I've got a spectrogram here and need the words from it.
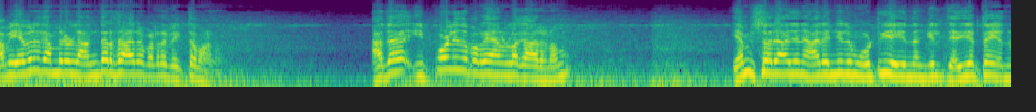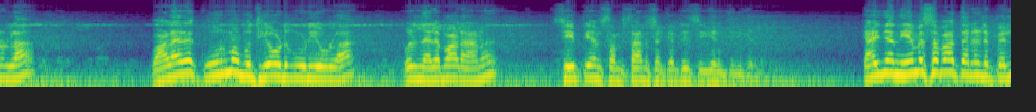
അപ്പൊ ഇവർ തമ്മിലുള്ള അന്തർധാര വളരെ വ്യക്തമാണ്. അത് ഇപ്പോൾ ഇത് പറയാനുള്ള കാരണം എം സ്വരാജൻ ആരെങ്കിലും വോട്ട് ചെയ്യുന്നെങ്കിൽ ചെയ്യട്ടെ എന്നുള്ള വളരെ കൂർമ്മ ബുദ്ധിയോടുകൂടിയുള്ള ഒരു നിലപാടാണ് സി പി എം സംസ്ഥാന സെക്രട്ടറി സ്വീകരിച്ചിരിക്കുന്നത്. കഴിഞ്ഞ നിയമസഭാ തെരഞ്ഞെടുപ്പിൽ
